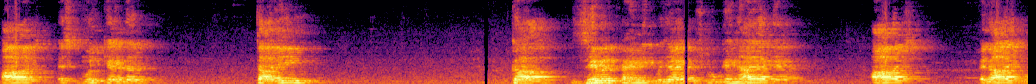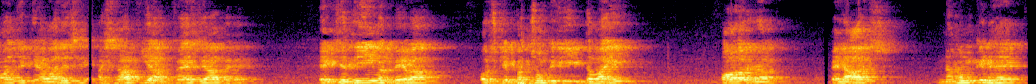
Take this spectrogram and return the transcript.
آج اس ملک کے اندر تعلیم کا زیور پہننے کے بجائے اس کو گہنایا گیا۔ آج علاج معالجے کے حوالے سے اشرافیہ فیض یاب ہے، ایک یتیم اور بیوہ اور اس کے بچوں کے لیے دوائی اور علاج ناممکن ہے۔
